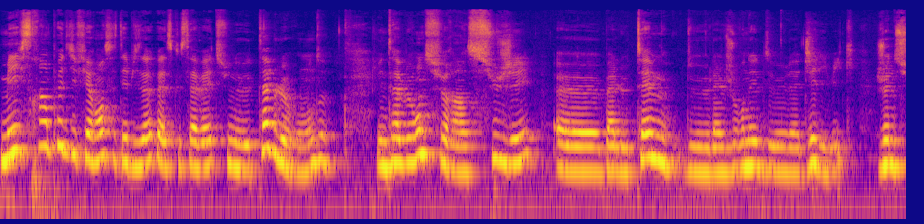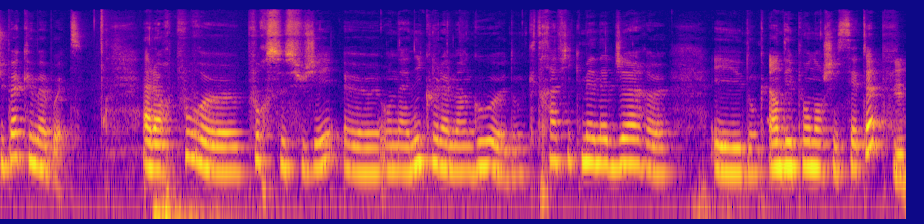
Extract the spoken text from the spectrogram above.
Mais il sera un peu différent cet épisode parce que ça va être une table ronde. Une table ronde sur un sujet, bah, le thème de la journée de la Jelly Week. Je ne suis pas que ma boîte. Alors pour, euh, pour ce sujet, euh, on a Nicolas Mingo, euh, donc traffic manager et donc indépendant chez Setup. Mhm.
